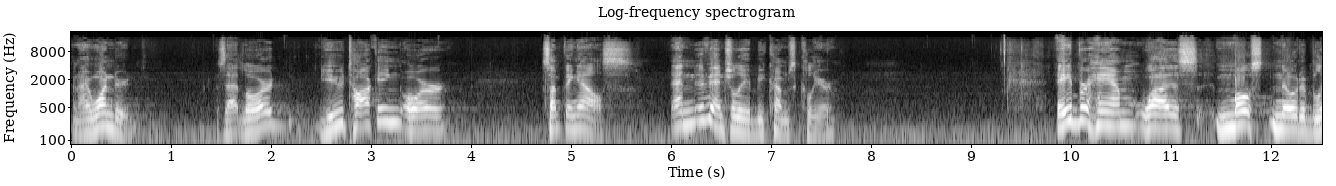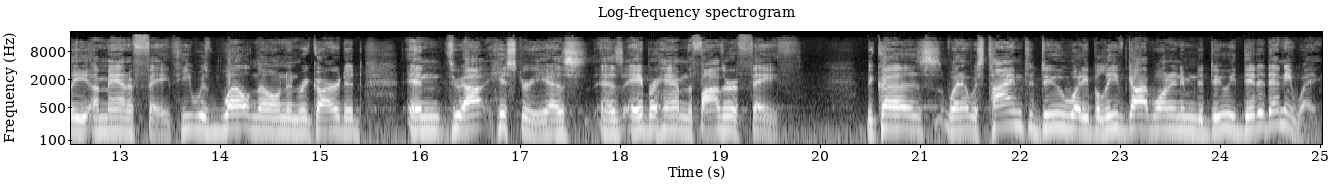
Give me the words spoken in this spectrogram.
And I wondered, was that Lord, you talking or something else? and eventually it becomes clear. Abraham was most notably a man of faith. He was well known and regarded in, throughout history as, as Abraham, the father of faith. Because when it was time to do what he believed God wanted him to do, he did it anyway.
